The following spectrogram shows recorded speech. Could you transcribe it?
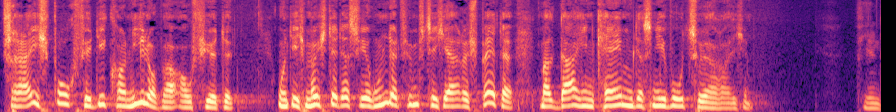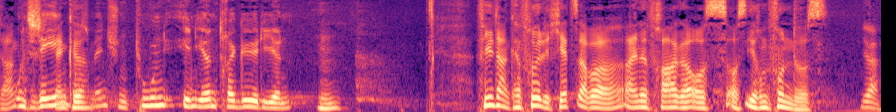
Freispruch für die Kornilowa aufführte. Und ich möchte, dass wir 150 Jahre später mal dahin kämen, das Niveau zu erreichen. Vielen Dank. Und sehen, denke, was Menschen tun in ihren Tragödien. Hm. Vielen Dank, Herr Fröhlich. Jetzt aber eine Frage aus, aus Ihrem Fundus. Ja,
